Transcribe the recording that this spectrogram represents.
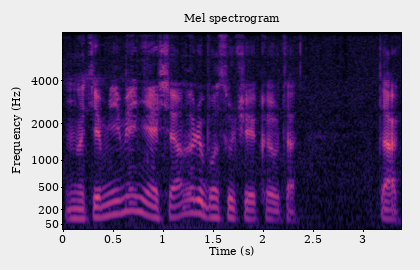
Но тем не менее, все равно в любом случае круто. Так.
